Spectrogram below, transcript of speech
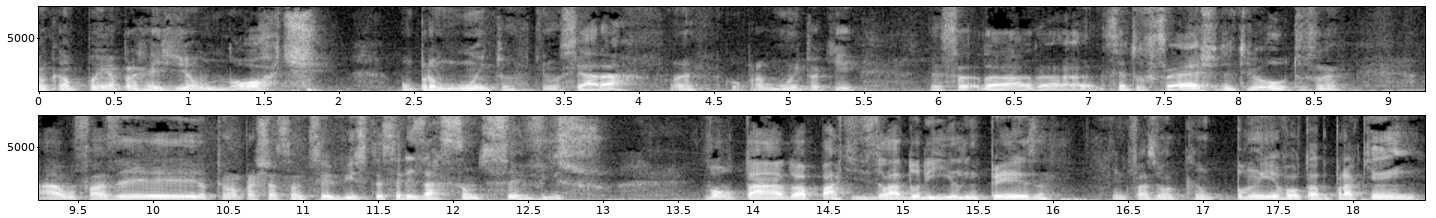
uma campanha para a região norte. Compra muito aqui no Ceará, né? Compra muito aqui nessa, da, da Centro Fest, entre outros, né? Ah, vou fazer, eu tenho uma prestação de serviço, terceirização de serviço voltado à parte de zeladoria, limpeza. Tem que fazer uma campanha voltada para quem?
